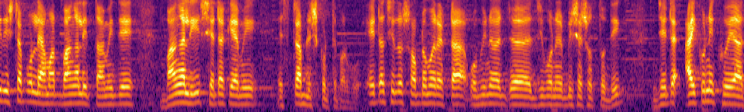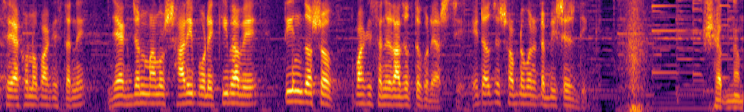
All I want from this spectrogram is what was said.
জিনিসটা পড়লে আমার বাঙালিত্ব আমি যে বাঙালি, সেটাকে আমি এস্টাবলিশ করতে পারব। এটা ছিল শবনমের একটা অভিনয় জীবনের বিশেষত্ব দিক, যেটা আইকনিক হয়ে আছে এখনও পাকিস্তানে, যে একজন মানুষ শাড়ি পরে কীভাবে তিন দশক পাকিস্তানে রাজত্ব করে আসছে। এটা হচ্ছে শবনমের একটা বিশেষ দিক। শাবনাম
